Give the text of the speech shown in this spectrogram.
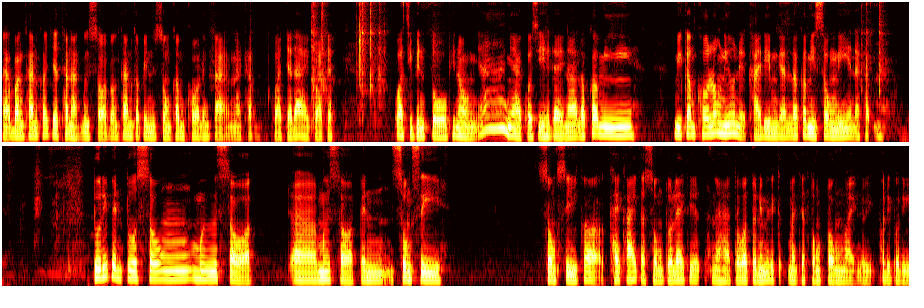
นะบางท่านก็จะถนัดมือสอดบางท่านก็เป็นทรงกำคอต่างๆนะครับ กว่าจะได้กว่าจะกว่าสิเป็นโตพี่น้องยากยากกว่าสิให้ได้นะ แล้วก็มีมีกำคอล่องนิ้วเนี่ยขายดีเหมือนกัน แล้วก็มีทรงนี้นะครับ ตัวนี้เป็นตัวทรงมือสอดเอ่อมือสอดเป็นทรงซี ทรงซีก็คล้ายๆ กับทรงตัวแรกที่นะฮะแต่ว่าตัวนี้มันจะมันจะตรงๆหน่อยน่อยพอดีพอดี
